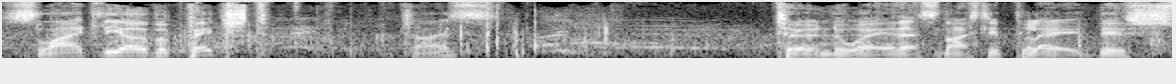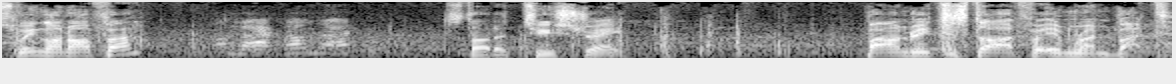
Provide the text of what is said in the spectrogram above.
Slightly over pitched. Chase. Turned away. That's nicely played. This swing on offer. Started two straight. Boundary to start for Imran Butt.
